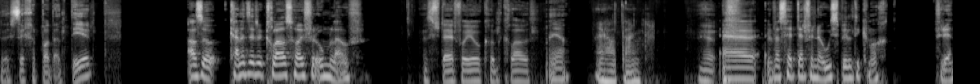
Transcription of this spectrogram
das ist sicher patentiert. Also, kennt ihr den Klaus Häufer Umlauf? Das ist der von Joko und Klaus. Ja. Ja, danke. Ja. Äh, was hat er für eine Ausbildung gemacht? Früher.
